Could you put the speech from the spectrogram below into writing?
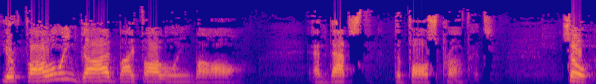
You're following God by following Baal. And that's the false prophets. So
